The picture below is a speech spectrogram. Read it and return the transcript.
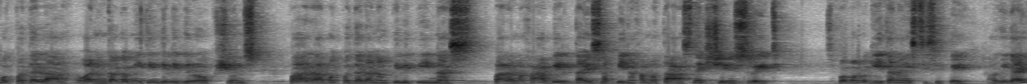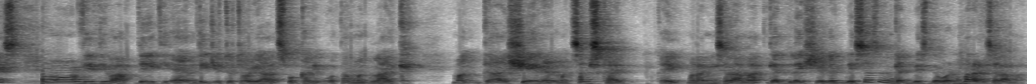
magpadala o anong gagamitin delivery options para magpadala ng Pilipinas para makaabil tayo sa pinakamataas na exchange rate sa pamamagitan ng STCP. Okay guys? For more video update and video tutorials, huwag kalimutang mag-like, mag-share, and mag-subscribe. Okay? Maraming salamat. God bless you, God bless us, and God bless the world. Maraming salamat.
